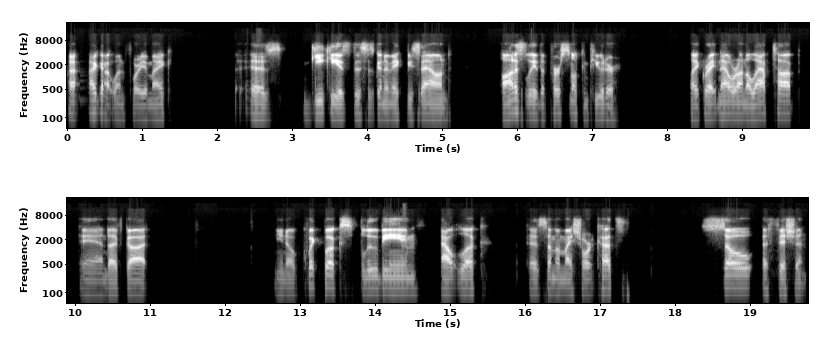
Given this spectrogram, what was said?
I, I got one for you, Mike. As geeky as this is going to make me sound, honestly, the personal computer. Like right now, we're on a laptop, and I've got, you know, QuickBooks, Bluebeam, Outlook as some of my shortcuts. So efficient.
